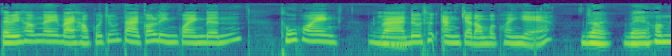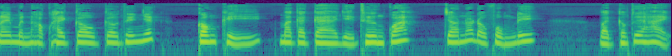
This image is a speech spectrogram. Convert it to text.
Tại vì hôm nay bài học của chúng ta có liên quan đến thú hoang và À. đưa thức ăn cho động vật hoang dã. Rồi, vậy hôm nay mình học hai câu. Câu thứ nhất, con khỉ macaca dễ thương quá, cho nó đậu phụng đi. Và câu thứ hai,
